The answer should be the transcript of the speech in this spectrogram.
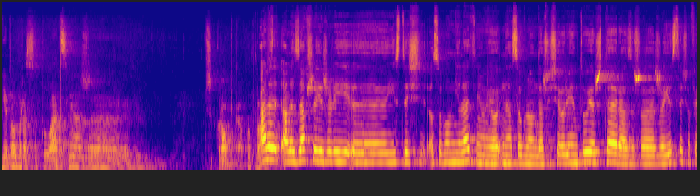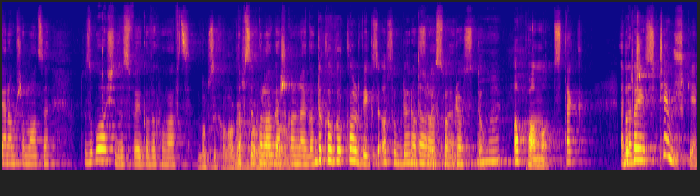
niedobra sytuacja, że kropka po prostu. Ale, ale zawsze, jeżeli y, jesteś osobą nieletnią i nas oglądasz i się orientujesz teraz, że, że jesteś ofiarą przemocy, to zgłoś się do swojego wychowawcy, do psychologa do psychologa szkolnego. Do kogokolwiek z osób dorosłych, Dorosłych. po prostu. Mhm. O pomoc, tak? A Bo to jest ciężkie.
